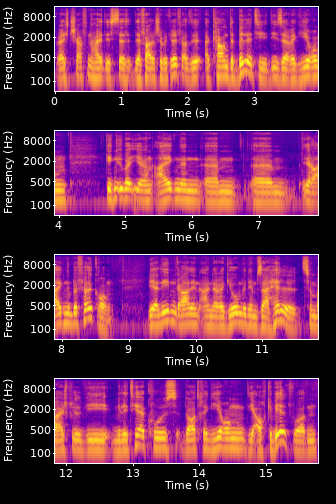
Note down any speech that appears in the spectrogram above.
Rechtschaffenheit ist der, der, falsche Begriff, also Accountability dieser Regierungen gegenüber ihren eigenen, ähm, ähm, ihrer eigenen Bevölkerung. Wir erleben gerade in einer Region wie dem Sahel zum Beispiel, wie Militärcoups dort Regierungen, die auch gewählt wurden,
